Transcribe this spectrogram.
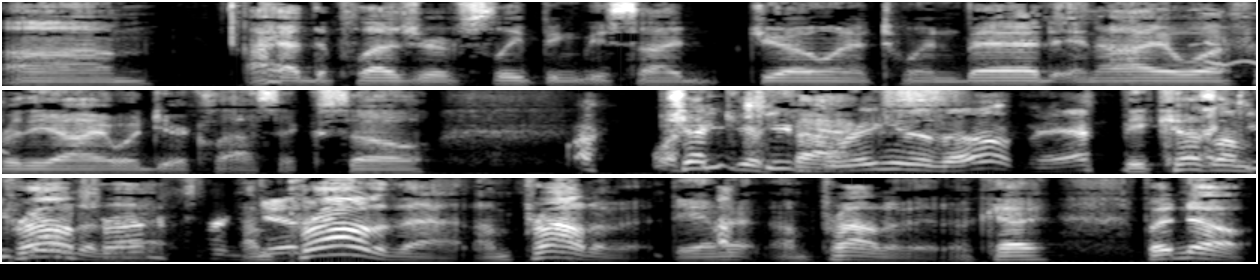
Um, I had the pleasure of sleeping beside Joe in a twin bed in Iowa for the Iowa Deer Classic. So Why check you your keep facts. bringing it up, man? because I I'm proud of that. I'm proud of that. I'm proud of it. Damn it, I'm proud of it. Okay, but no,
